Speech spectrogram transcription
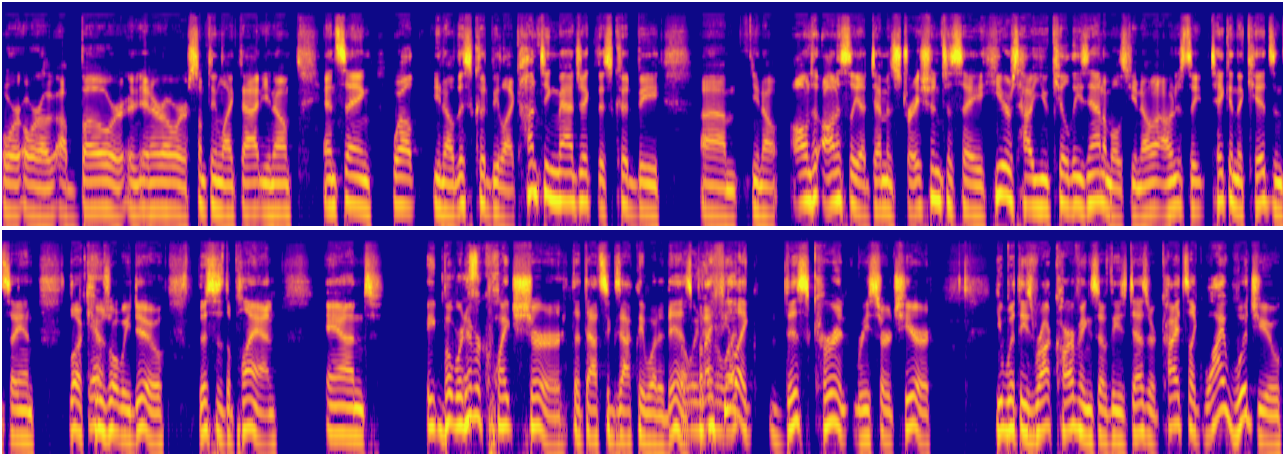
or or a, a bow or an arrow or something like that you know and saying well you know this could be like hunting magic this could be um, you know hon- honestly a demonstration to say here's how you kill these animals you know honestly taking the kids and saying look Yeah. here's what we do this is the plan and but we're never quite sure that that's exactly what it is we but i feel what? like this current research here with these rock carvings of these desert kites like why would you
